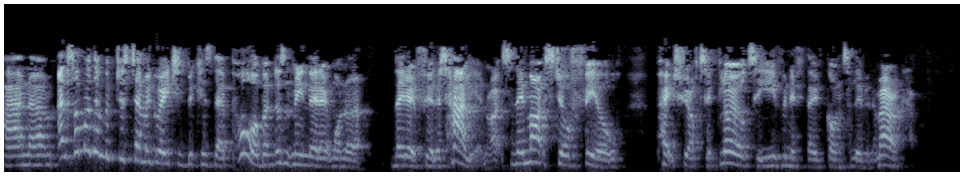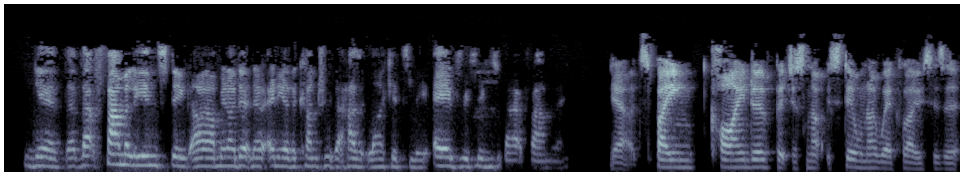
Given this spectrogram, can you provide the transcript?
And um, and some of them have just emigrated because they're poor, but it doesn't mean they don't want to. They don't feel Italian, right? So they might still feel patriotic loyalty even if they've gone to live in America. Yeah, that, that family instinct. I mean, I don't know any other country that has it like Italy. Everything's about family. Yeah, Spain kind of, but just not. It's still nowhere close, is it?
